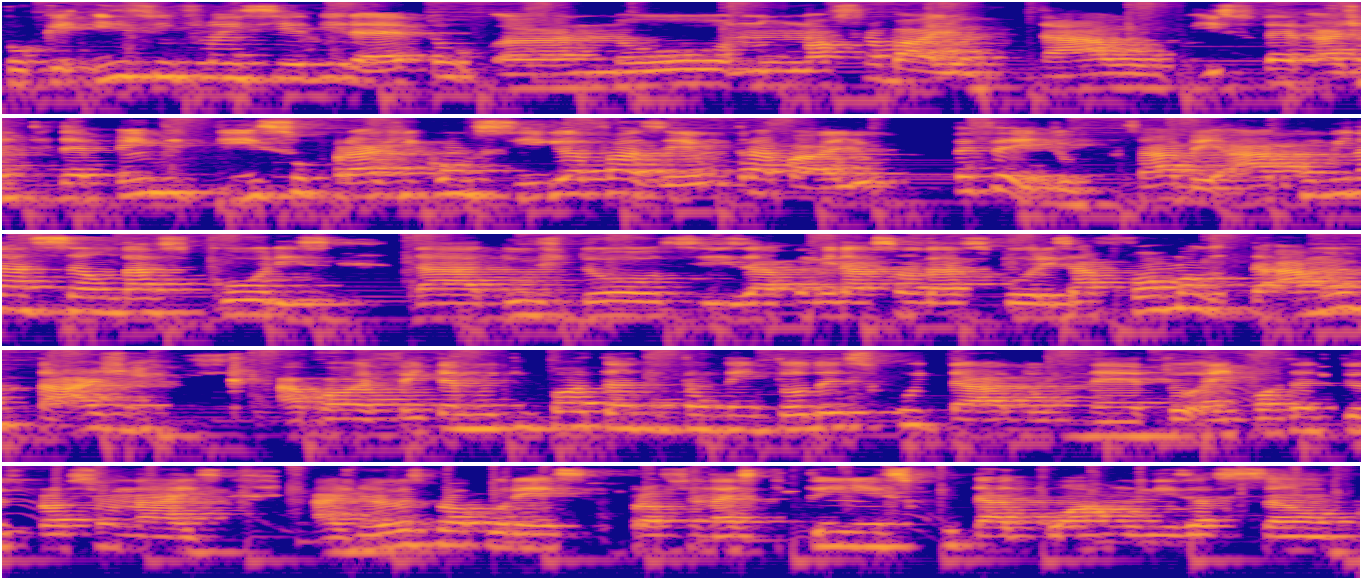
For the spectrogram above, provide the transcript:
porque isso influencia direto uh, no, no nosso trabalho tal. Isso a gente depende disso para que consiga fazer um trabalho perfeito, sabe? A combinação das cores, da, dos doces, a combinação das cores, a forma, a montagem a qual é feita é muito importante. Então tem todo esse cuidado, né? É importante que os profissionais, as noivas procurem profissionais que tenham esse cuidado com a harmonização,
